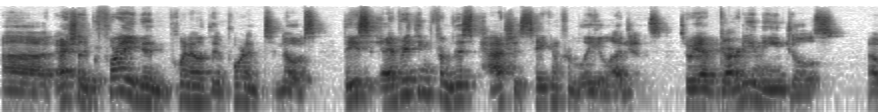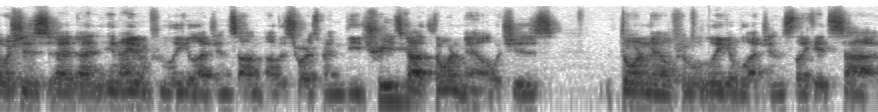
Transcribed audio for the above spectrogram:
Uh, actually, before I even point out the important to notes, these everything from this patch is taken from League of Legends. So we have Guardian Angels, uh, which is a, a, an item from League of Legends on, on the swordsman. The trees got Thornmail, which is Thornmail from League of Legends. Like it's uh,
